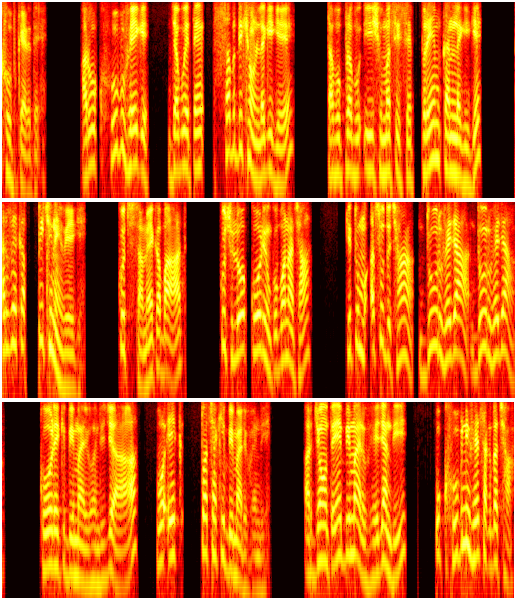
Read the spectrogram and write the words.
खूब कह दे। और वो खूब हुए जब वे ते सब दिखाने लगी गए तब प्रभु यीशु मसीह से प्रेम करने लगी और वे का पिछने हुए गए कुछ समय के बाद कुछ लोग कोड़ियों को बोना छा कि तुम अशुद्ध छा, दूर हो जा दूर हो जा कोड़े की बीमारी होंगी जा, वो एक त्वचा की बीमारी होंगी और जो ते बीमारी हो जाती वो खूब नहीं हो सकता छा।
